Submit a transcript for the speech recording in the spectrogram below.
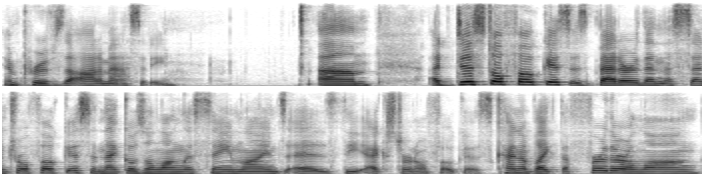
improves the automaticity. Um, a distal focus is better than the central focus, and that goes along the same lines as the external focus. Kind of like the further along,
